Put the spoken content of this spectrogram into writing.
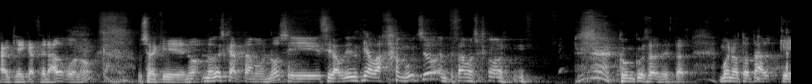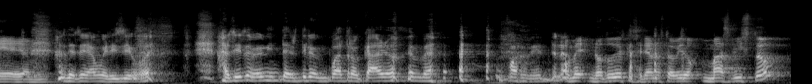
aquí hay que hacer algo, ¿no? O sea que no, no descartamos, ¿no? Si, si la audiencia baja mucho, empezamos con, con cosas de estas. Bueno, total, que... Este sería buenísimo. ¿eh? Así se ve un intestino en 4K, ¿no? Por dentro. Hombre, no dudes que sería nuestro vídeo más visto,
